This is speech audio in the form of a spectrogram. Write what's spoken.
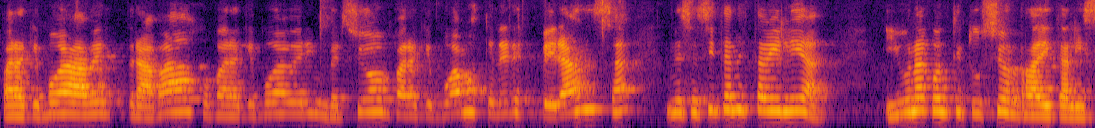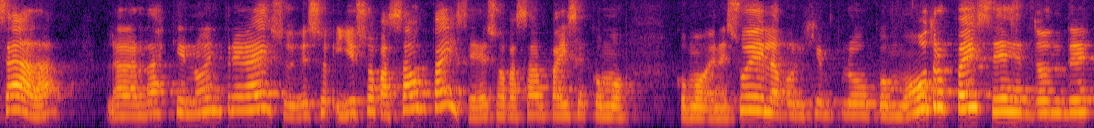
para que pueda haber trabajo, para que pueda haber inversión, para que podamos tener esperanza, necesitan estabilidad. Y una constitución radicalizada, la verdad es que no entrega eso, y eso ha pasado en países, eso ha pasado en países como, como Venezuela, por ejemplo, como otros países en donde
